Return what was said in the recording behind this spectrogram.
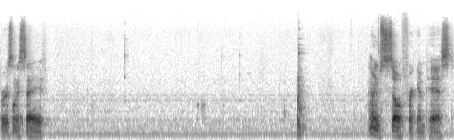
First, let me save. I'm so freaking pissed.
